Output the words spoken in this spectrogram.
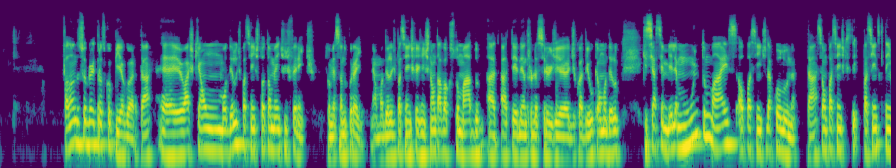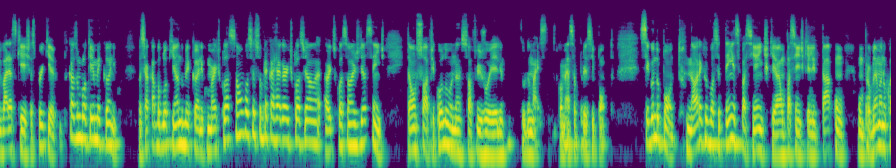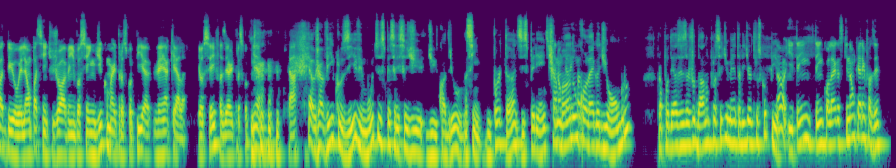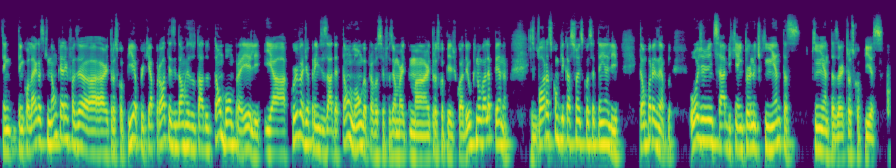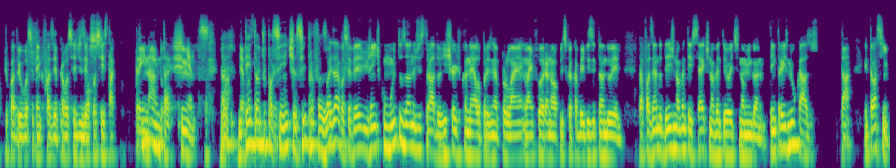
Falando sobre a artroscopia agora, tá? É, eu acho que é um modelo de paciente totalmente diferente. Começando por aí. É um modelo de paciente que a gente não estava acostumado a, a, ter dentro da cirurgia de quadril, que é um modelo que se assemelha muito mais ao paciente da coluna, tá? São pacientes que, pacientes que têm várias queixas. Por quê? Por causa de um bloqueio mecânico. Você acaba bloqueando o mecânico uma articulação, você sobrecarrega a articulação, a articulação adjacente. Então, sofre coluna, sofre joelho, tudo mais. Começa por esse ponto. Segundo ponto, na hora que você tem esse paciente, que é um paciente que ele está com um problema no quadril, ele é um paciente jovem e você indica uma artroscopia, vem aquela. Eu sei fazer artroscopia, tá? É, eu já vi, inclusive, muitos especialistas de, de quadril, assim, importantes, experientes, chamando um colega de ombro para poder, às vezes, ajudar no procedimento ali de artroscopia. Não, e tem, tem colegas que não querem fazer. Tem, tem colegas que não querem fazer a artroscopia porque a prótese dá um resultado tão bom para ele e a curva de aprendizado é tão longa para você fazer uma, uma artroscopia de quadril que não vale a pena. Entendi. Fora as complicações que você tem ali. Então, por exemplo, hoje a gente sabe que é em torno de 500 500 artroscopias de quadril você tem que fazer para você dizer Nossa. que você está treinado. 500. 500. Tá. É, é tem tanto paciente assim para fazer? Pois é, você vê gente com muitos anos de estrada. O Richard Canella, por exemplo, lá em, lá em Florianópolis, que eu acabei visitando ele, tá fazendo desde 97, 98, se não me engano. Tem 3 mil casos. Tá. Então, assim,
